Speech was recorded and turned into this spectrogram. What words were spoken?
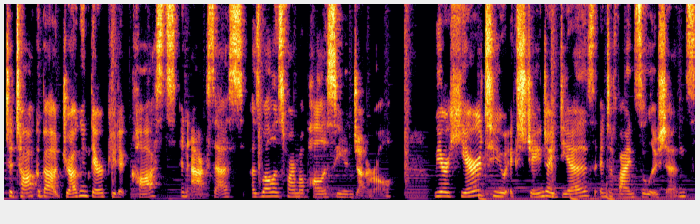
to talk about drug and therapeutic costs and access, as well as pharma policy in general. We are here to exchange ideas and to find solutions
